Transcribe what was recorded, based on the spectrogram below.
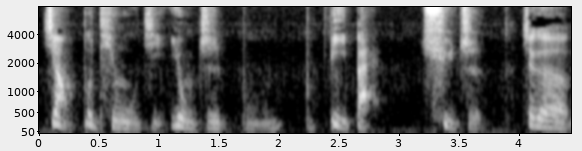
将不听无忌，用之不必败，去之。这个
